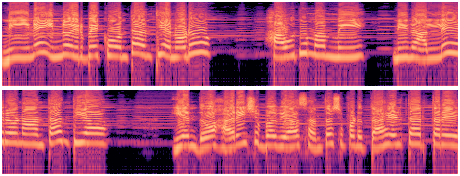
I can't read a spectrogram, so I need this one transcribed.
ನೀನೇ ಇನ್ನೂ ಇರ್ಬೇಕು ಅಂತ ಅಂತೀಯ ನೋಡು. ಹೌದು ಮಮ್ಮಿ, ನೀನು ಅಲ್ಲೇ ಇರೋಣ ಅಂತ ಅಂತೀಯ. ಎಂದು ಹರೀಶ್ ಭವ್ಯ ಸಂತೋಷ ಪಡುತ್ತಾ ಹೇಳ್ತಾ ಇರ್ತಾರೆ.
